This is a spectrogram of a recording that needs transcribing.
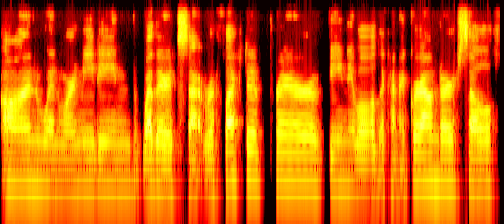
on when we're needing, whether it's that reflective prayer of being able to kind of ground ourselves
